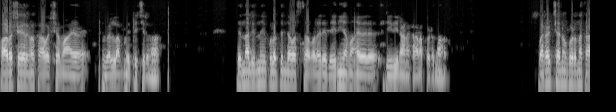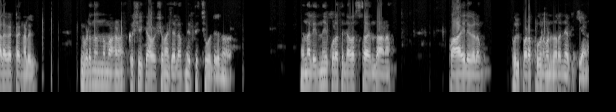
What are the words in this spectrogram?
പാടശേഖരങ്ങൾക്ക് ആവശ്യമായ വെള്ളം എത്തിച്ചിരുന്നത്. എന്നാൽ ഇന്ന് ഈ കുളത്തിന്റെ അവസ്ഥ വളരെ ദയനീയമായ ഒരു രീതിയിലാണ് കാണപ്പെടുന്നത്. വരൾച്ച അനുഭവപ്പെടുന്ന കാലഘട്ടങ്ങളിൽ ഇവിടെ നിന്നുമാണ് കൃഷിക്ക് ആവശ്യമായ ജലം എത്തിച്ചുകൊണ്ടിരുന്നത്. എന്നാൽ ഇന്ന് ഈ കുളത്തിന്റെ അവസ്ഥ എന്താണ്? പായലുകളും പുൽപ്പടപ്പുകളും കൊണ്ട് നിറഞ്ഞടിക്കുകയാണ്.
